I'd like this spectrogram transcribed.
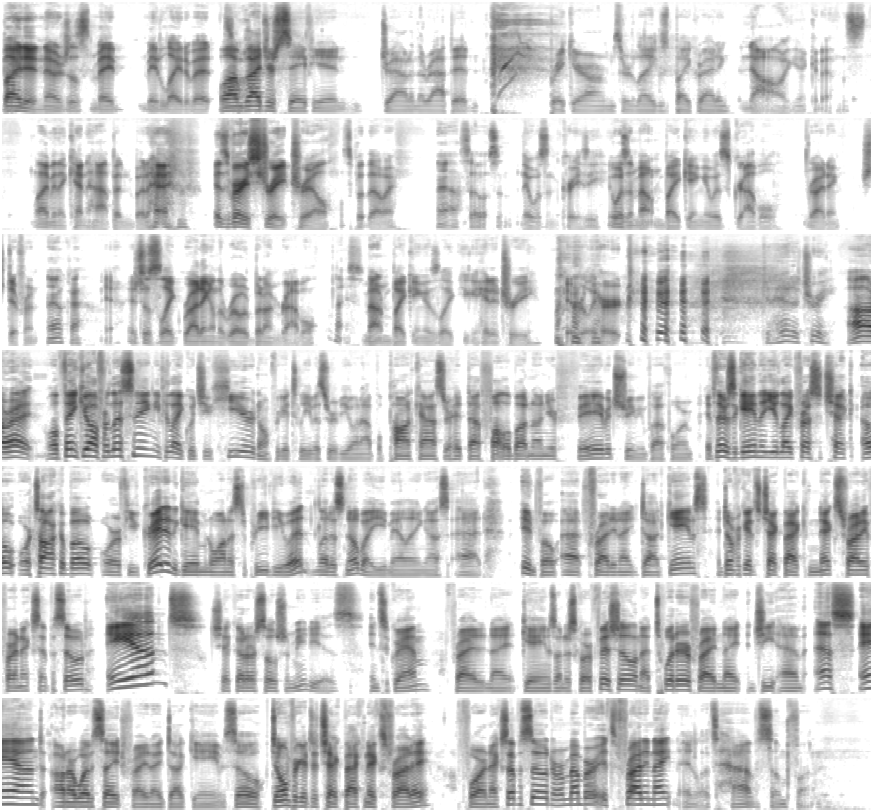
but I didn't. I just made made light of it. Well, I'm glad you're safe. You didn't drown in the rapid, break your arms or legs bike riding. no, you're not gonna. Well, I mean, that can happen, but it's a very straight trail. Let's put it that way. Yeah, so it wasn't. It wasn't crazy. It wasn't mountain biking. It was gravel riding, which is different. Oh, okay, Yeah, it's just like riding on the road, but on gravel. nice. Mountain biking is like you can hit a tree, get really hurt. can hit a tree. All right. Well, thank you all for listening. If you like what you hear, don't forget to leave us a review on Apple Podcasts or hit that follow button on your favorite streaming platform. If there's a game that you'd like for us to check out or talk about, or if you've created a game and want us to preview it, let us know by emailing us at info at fridaynight.games. And don't forget to check back next Friday for our next episode. And check out our social medias Instagram, Friday Night Games underscore official, and at Twitter, Friday Night GMS, and on our website, FridayNight.games. So don't forget to check back next Friday for our next episode. And remember, it's Friday night, and let's have some fun.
